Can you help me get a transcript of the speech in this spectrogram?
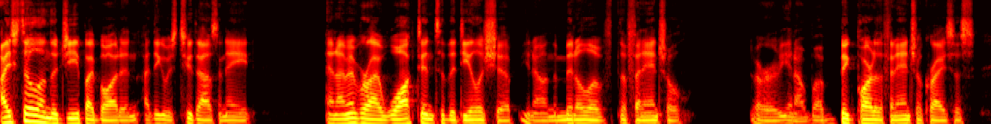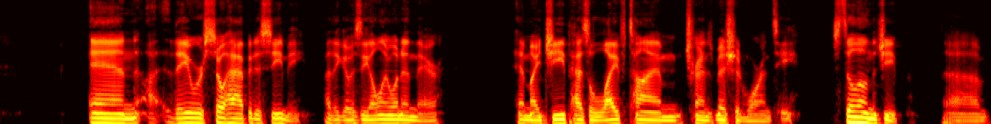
I still own the Jeep I bought in I think it was 2008, and I remember I walked into the dealership, you know, in the middle of the financial, or you know, a big part of the financial crisis, and they were so happy to see me. I think I was the only one in there, and my Jeep has a lifetime transmission warranty. Still own the Jeep. Um,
